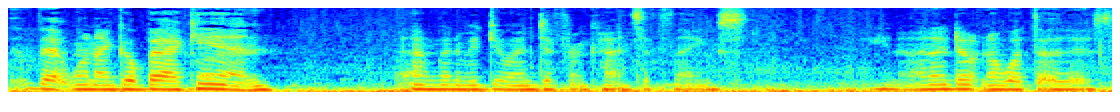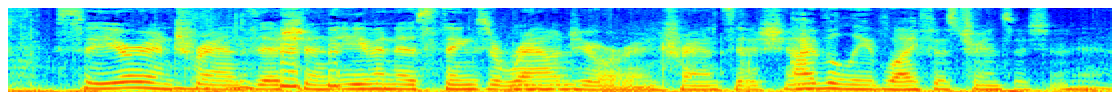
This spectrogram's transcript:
that when I go back in, I'm going to be doing different kinds of things. You know, and I don't know what that is. So you're in transition, even as things around you are in transition. I believe life is transition.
